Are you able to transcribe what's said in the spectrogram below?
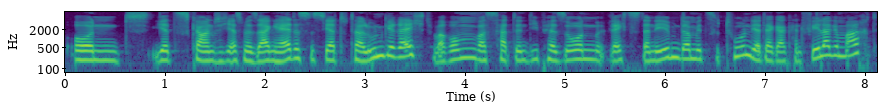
Und jetzt kann man natürlich erstmal sagen, hä, das ist ja total ungerecht. Warum? Was hat denn die Person rechts daneben damit zu tun? Die hat ja gar keinen Fehler gemacht.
